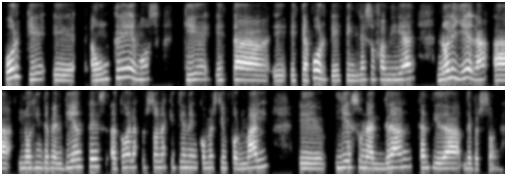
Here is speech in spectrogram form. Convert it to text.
porque eh, aún creemos que esta, este aporte, este ingreso familiar, no le llega a los independientes, a todas las personas que tienen comercio informal, y es una gran cantidad de personas.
